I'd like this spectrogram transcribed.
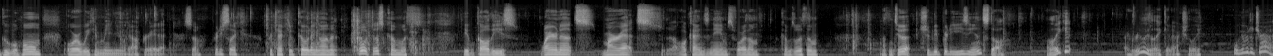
Google Home, or we can manually operate it. So pretty slick protective coating on it. Oh, it does come with, people call these wire nuts, marrettes, all kinds of names for them. Comes with them. Nothing to it. Should be pretty easy install. I like it. I really like it, actually. We'll give it a try.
